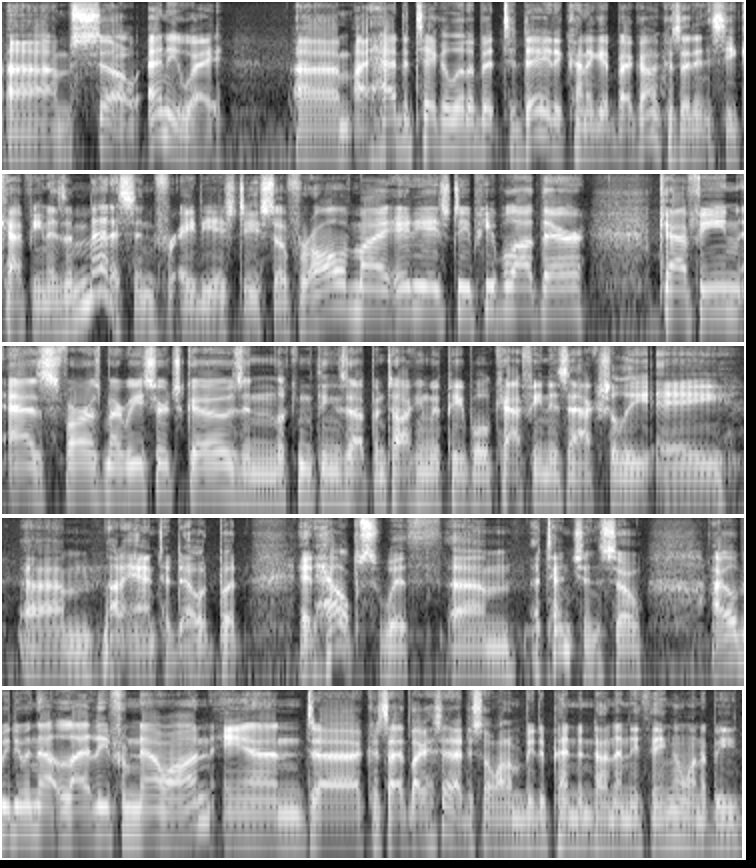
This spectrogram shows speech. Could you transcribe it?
Um, so, anyway. Um, I had to take a little bit today to kind of get back on because I didn't see caffeine as a medicine for ADHD. So for all of my ADHD people out there, caffeine, as far as my research goes and looking things up and talking with people, caffeine is actually a um, not an antidote, but it helps with um, attention. So I will be doing that lightly from now on, and because uh, like I said, I just don't want to be dependent on anything. I want to be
